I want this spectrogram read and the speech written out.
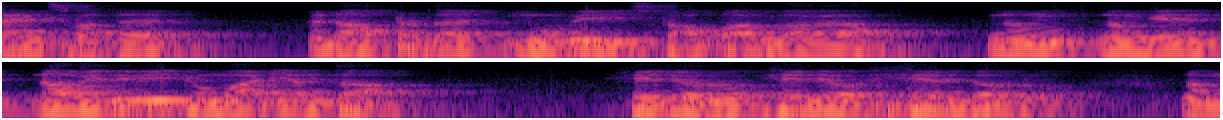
thanks for that and after that movie stop ಆಗುವಾಗ ನಮ್ಮ ನಮಗೆ ನಾವಿದ್ದೀವಿ ನೀವು ಮಾಡಿ ಅಂತ ಹೇಳಿಯೋರು ಹೇಳಿ ಹೇಳಿದವರು ನಮ್ಮ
